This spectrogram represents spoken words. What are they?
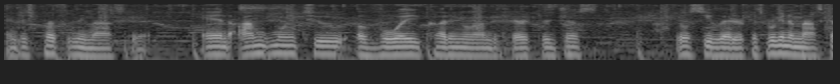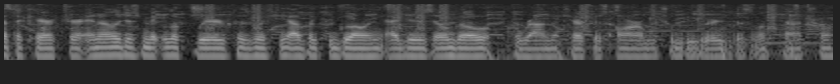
and just perfectly mask it. And I'm going to avoid cutting around the character just you'll see later because we're going to mask out the character and it'll just make it look weird because if you have like the glowing edges it'll go around the character's arm which will be weird it doesn't look natural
